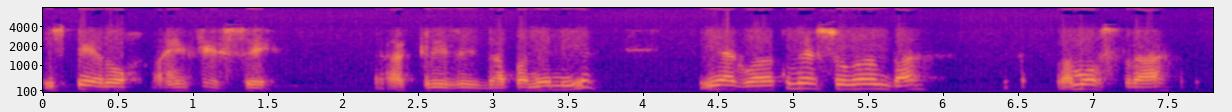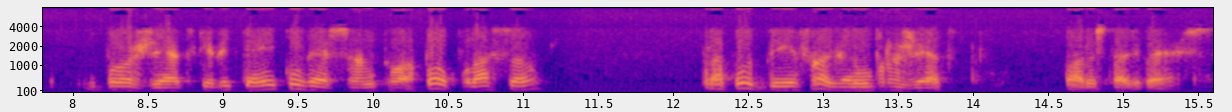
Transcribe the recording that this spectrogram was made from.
Esperou arrefecer a crise da pandemia e agora começou a andar para mostrar o projeto que ele tem, conversando com a população para poder fazer um projeto para o Estado de Goiás.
